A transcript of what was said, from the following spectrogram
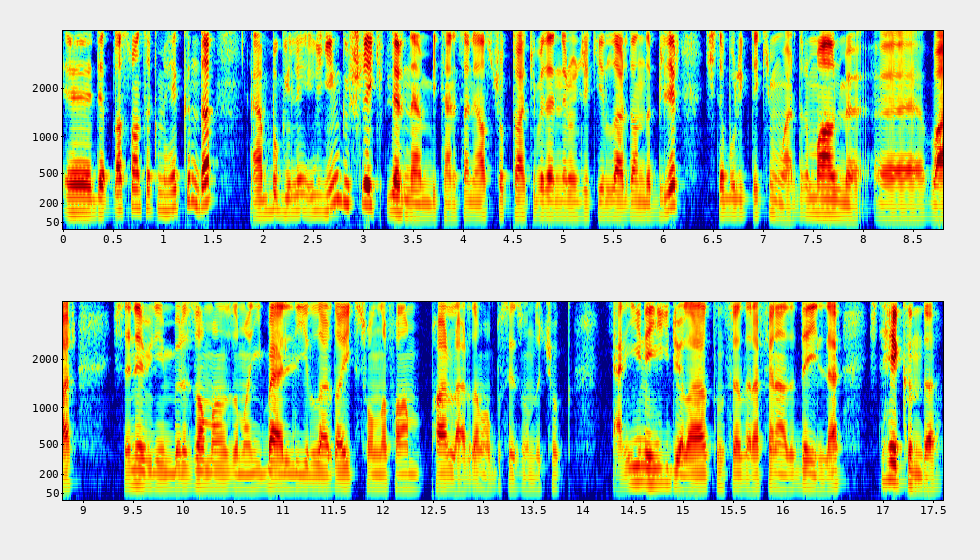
e, deplasman takımı Hack'ın da yani bugün ligin güçlü ekiplerinden bir tanesi. Hani az çok takip edenler önceki yıllardan da bilir. İşte bu ligde kim vardır? Malmö e, var. İşte ne bileyim böyle zaman zaman belli yıllarda ayık sonla falan parlardı ama bu sezonda çok yani yine iyi gidiyorlar altın sıralara fena da değiller. İşte Hacken da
